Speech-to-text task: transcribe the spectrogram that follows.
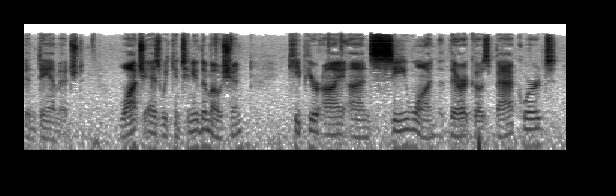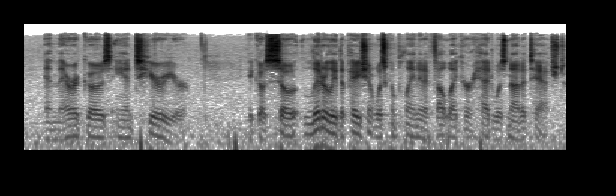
been damaged. Watch as we continue the motion. Keep your eye on C1. There it goes backwards, and there it goes anterior. It goes so literally the patient was complaining it felt like her head was not attached.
